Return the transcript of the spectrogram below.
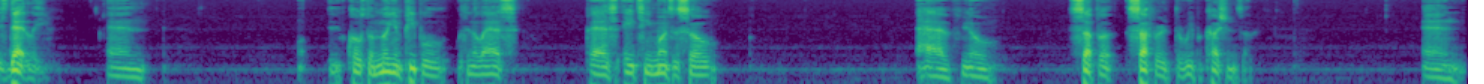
is deadly, and close to a million people within the last past eighteen months or so have you know suffer suffered the repercussions of it, and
